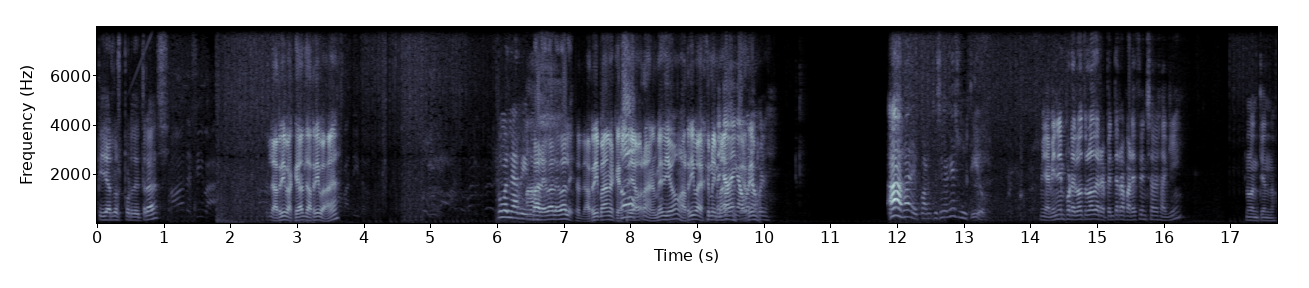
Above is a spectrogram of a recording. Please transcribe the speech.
pillarlos por detrás. El de arriba, queda el de arriba, ¿eh? Como el de arriba. Vale, vale, vale. El de arriba, en el que estoy ahora, en el medio, arriba, es que no hay Venga, más. venga, bueno. Ah, vale, porque sé que aquí es un tío. Mira, vienen por el otro lado, de repente reaparecen, ¿sabes? Aquí. No lo entiendo.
